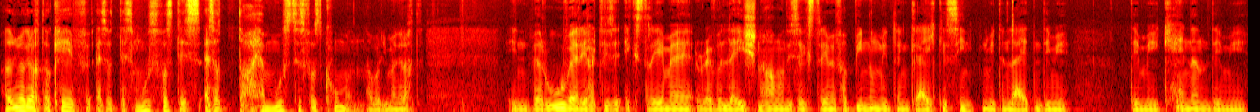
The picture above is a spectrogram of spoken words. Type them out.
Habe ich mir gedacht, okay, also das muss was, das, also daher muss das was kommen. Habe ich mir gedacht, in Peru werde ich halt diese extreme Revelation haben und diese extreme Verbindung mit den Gleichgesinnten, mit den Leuten, die mich, die mich kennen, die mich,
